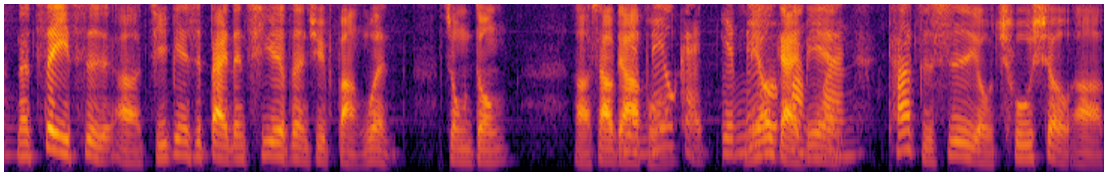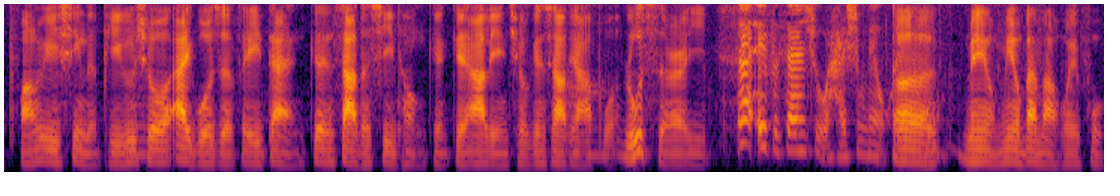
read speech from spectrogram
嗯、那这一次啊，即便是拜登七月份去访问中东啊，沙特阿拉伯也没有改，也没有改变。它只是有出售啊防御性的，比如说爱国者飞弹跟萨德系统给给阿联酋跟沙特阿拉伯，如此而已。那 F 三十五还是没有恢复，呃，没有没有办法恢复，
